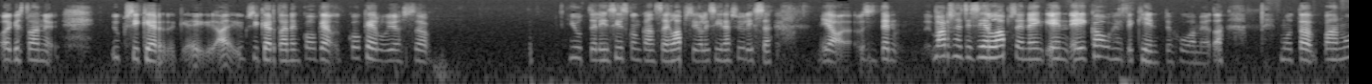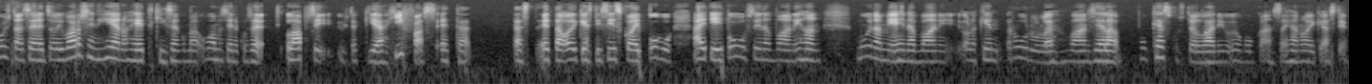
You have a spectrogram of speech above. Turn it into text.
oikeastaan yksiker, yksikertainen koke, kokeilu, jossa juttelin siskon kanssa ja lapsi oli siinä sylissä. Ja sitten varsinaisesti siihen lapseen en, en, ei kauheasti kiinnitty huomiota, mutta vaan muistan sen, että se oli varsin hieno hetki sen, kun mä huomasin, kun se lapsi yhtäkkiä hiffas, että, tästä, että oikeasti sisko ei puhu, äiti ei puhu siinä vaan ihan muina miehinä, vaan jollekin ruudulle, vaan siellä keskustellaan jonkun kanssa ihan oikeasti.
